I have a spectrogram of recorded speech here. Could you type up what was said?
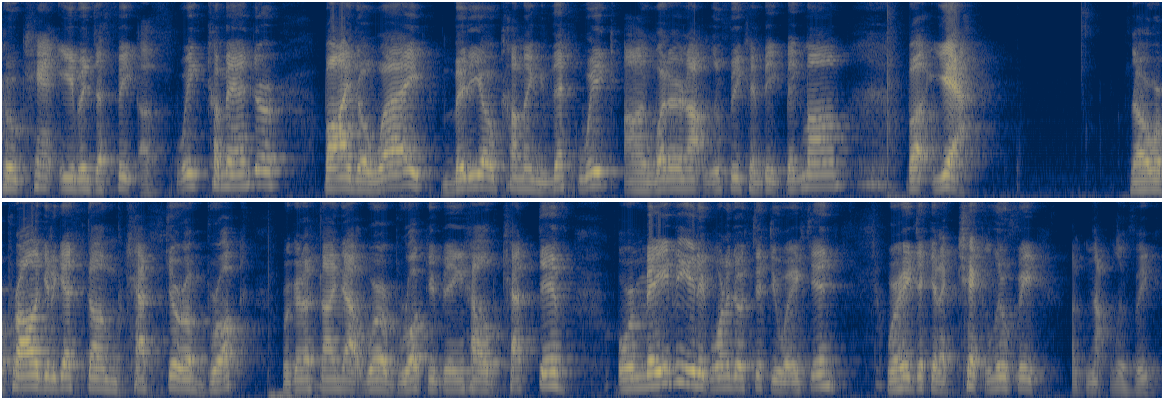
who can't even defeat a Sweet Commander. By the way, video coming this week on whether or not Luffy can beat Big Mom. But yeah. So we're probably gonna get some capture of Brook. We're gonna find out where Brook is being held captive. Or maybe it is one of those situations where he's just gonna kick Luffy, uh, not Luffy,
